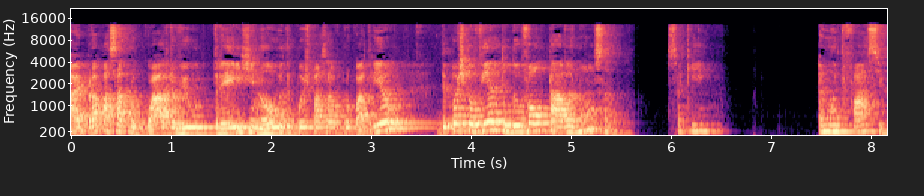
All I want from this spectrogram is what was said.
Aí para passar para o 4, eu vi o 3 de novo e depois passava para o 4. E eu, depois que eu via tudo, eu voltava. Nossa, isso aqui é muito fácil.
